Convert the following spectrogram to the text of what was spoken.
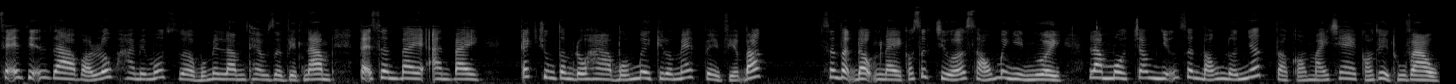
sẽ diễn ra vào lúc 21 giờ 45 theo giờ Việt Nam tại sân bay An Bay, cách trung tâm Doha 40 km về phía bắc. Sân vận động này có sức chứa 60.000 người, là một trong những sân bóng lớn nhất và có mái che có thể thu vào.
